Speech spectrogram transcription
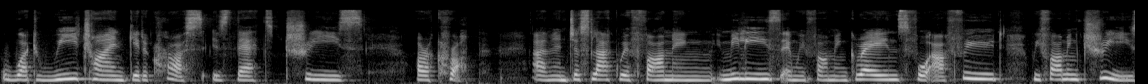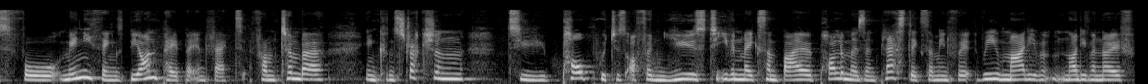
what we try and get across is that trees are a crop um, and just like we're farming mealies and we're farming grains for our food, we're farming trees for many things beyond paper, in fact, from timber in construction to pulp, which is often used to even make some biopolymers and plastics. I mean, for, we might even not even know if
